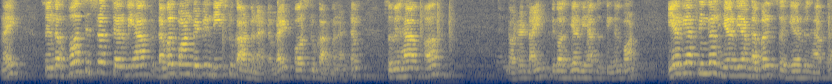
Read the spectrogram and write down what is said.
right? So in the first structure we have double bond between these two carbon atom, right? First two carbon atom. So we'll have a dotted line because here we have the single bond. Here we have single, here we have double, so here we'll have the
